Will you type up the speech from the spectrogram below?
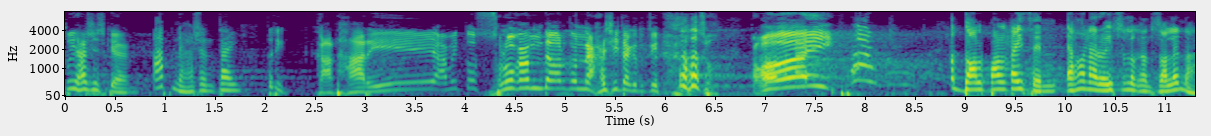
তুই হাসিস কেন? আপনি হাসেন তাই। তোর গাধারে আমি তো স্লোগান দেওয়ার জন্য হাসিটাকে দিচ্ছি ওই দল পাল্টাইছেন এখন আর ওই স্লোগান চলে না।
